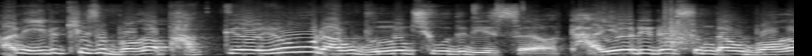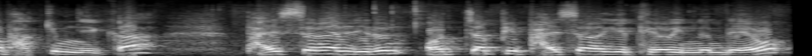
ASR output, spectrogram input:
아니 이렇게 해서 뭐가 바뀌어요? 라고 묻는 친구들이 있어요. 다이어리를 쓴다고 뭐가 바뀝니까? 발생할 일은 어차피 발생하게 되어 있는데요.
